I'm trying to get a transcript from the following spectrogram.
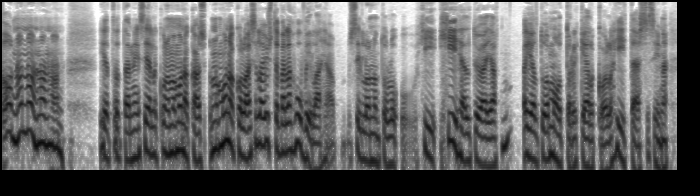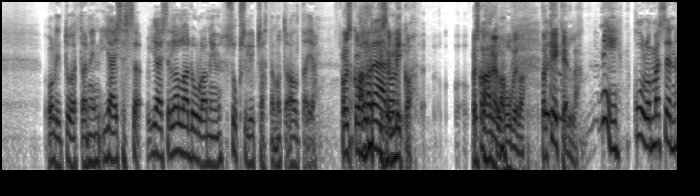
On, on, on, on, on. Ja tota, niin siellä kuulemma monakaus, no, monakolaisella ystävällä huvila ja silloin on tullut hi, hiiheltyä ja ajeltua moottorikelkoilla hiihtäessä siinä oli tuota niin jäisessä, jäisellä ladulla niin suksi lipsahtanut alta ja Olisiko Häkkisen Mika? Olisiko kaatunut. hänellä huvila? Tai Kekellä? Niin, kuulemma sen,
